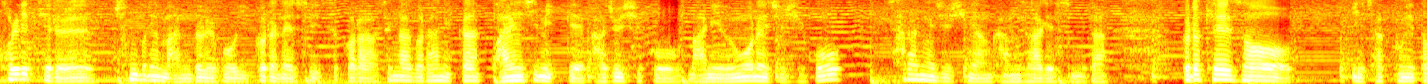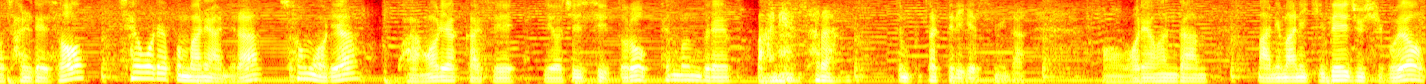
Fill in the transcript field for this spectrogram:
퀄리티를 충분히 만들고 이끌어낼 수 있을 거라 생각을 하니까 관심 있게 봐주시고 많이 응원해 주시고 사랑해 주시면 감사하겠습니다. 그렇게 해서 이 작품이 더 잘 돼서 채월야뿐만이 아니라 청월야, 광월야까지 이어질 수 있도록 팬분들의 많은 사랑 좀 부탁드리겠습니다. 어, 월야환담 많이 많이 기대해 주시고요.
